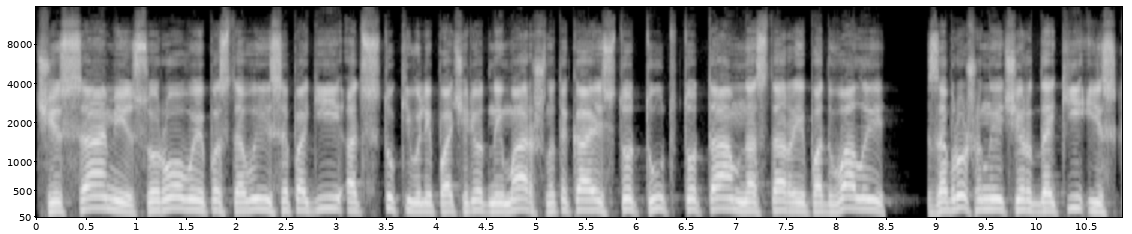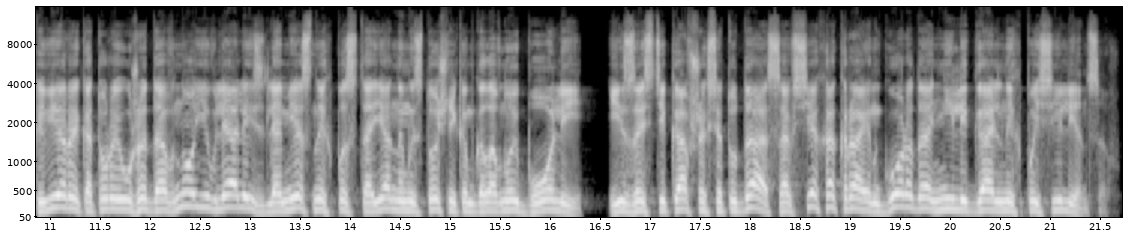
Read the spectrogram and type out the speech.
Часами суровые постовые сапоги отстукивали поочередный марш, натыкаясь то тут, то там на старые подвалы, заброшенные чердаки и скверы, которые уже давно являлись для местных постоянным источником головной боли, из застекавшихся туда со всех окраин города нелегальных поселенцев.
